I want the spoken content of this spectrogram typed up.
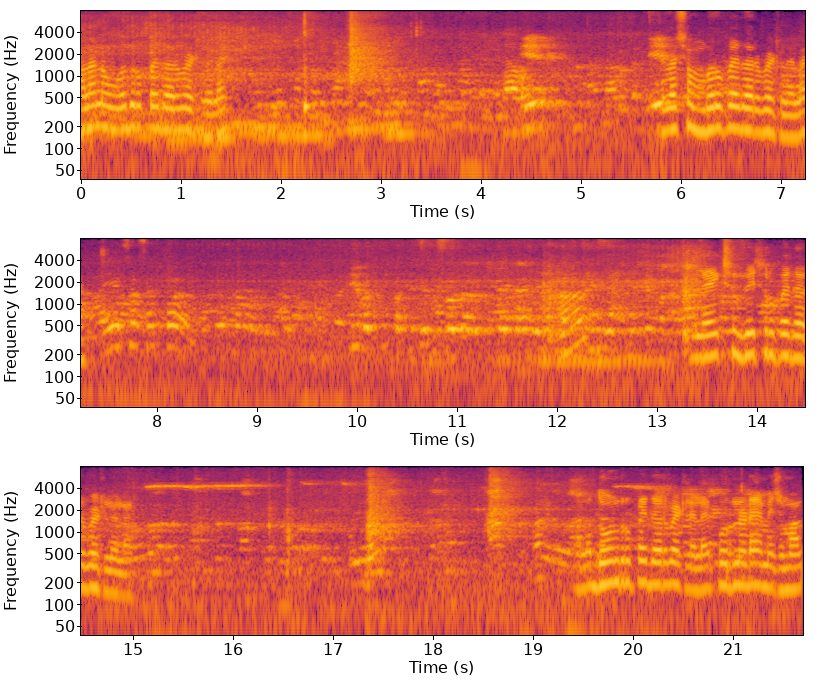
मला नव्वद रुपये दर भेटलेला आहे. मला शंभर रुपये दर भेटलेला आहे. मला एकशे वीस रुपये दर भेटलेला आहे. मला दोन रुपये दर भेटलेला आहे पूर्ण डॅमेज माल.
